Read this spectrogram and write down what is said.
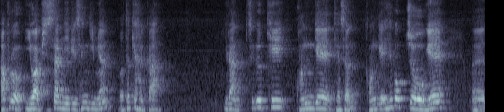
앞으로 이와 비슷한 일이 생기면 어떻게 할까? 이러한 지극히 관계 개선, 관계 회복 쪽에 에,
